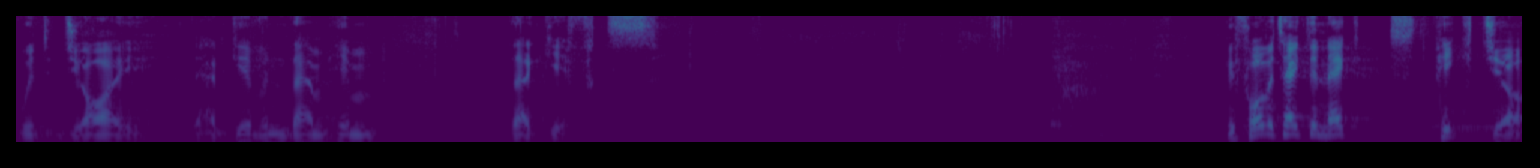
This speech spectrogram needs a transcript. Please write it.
with joy they had given them him their gifts. Before we take the next picture,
